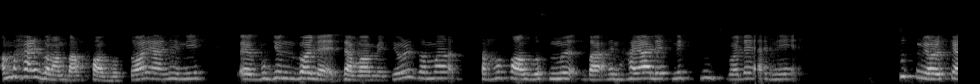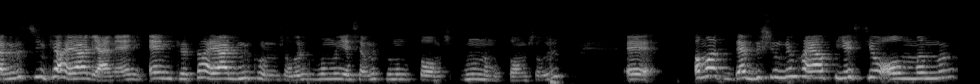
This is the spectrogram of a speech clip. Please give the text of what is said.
Ama her zaman daha fazlası var. Yani hani e, bugün böyle devam ediyoruz ama daha fazlasını da hani hayal etmek için hiç böyle hani tutmuyoruz kendimiz çünkü hayal yani en, en kötü hayalini kurmuş oluruz. Bunu yaşamış, bunu mutlu olmuş, bununla mutlu olmuş oluruz. Ee, ama yani düşündüğüm hayatı yaşıyor olmanın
